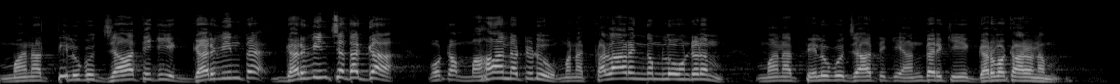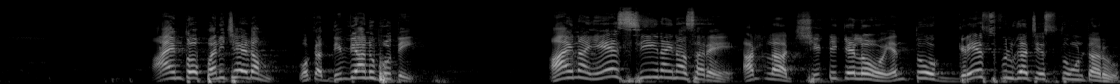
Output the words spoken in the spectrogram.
మన తెలుగు జాతికి గర్వింత గర్వించదగ్గ ఒక మహానటుడు మన కళారంగంలో ఉండడం మన తెలుగు జాతికి అందరికీ గర్వకారణం. ఆయనతో పనిచేయడం ఒక దివ్యానుభూతి. ఆయన ఏ సీన్ అయినా సరే అట్లా చిటికెలో ఎంతో గ్రేస్ఫుల్గా చేస్తూ ఉంటారు.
